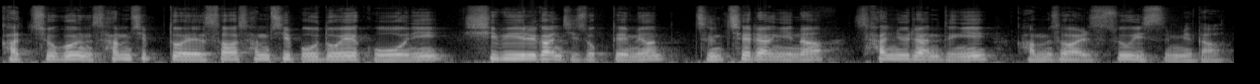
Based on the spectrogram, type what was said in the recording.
가축은 30도에서 35도의 고온이 12일간 지속되면 증체량이나 산유량 등이 감소할 수 있습니다.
